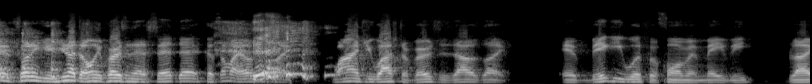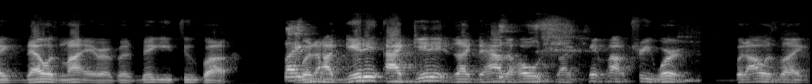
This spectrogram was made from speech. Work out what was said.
it's funny you're not the only person that said that because somebody else was like, why didn't you watch the Verzuz? I was like, if Biggie was performing, maybe like that was my era, but Biggie, Tupac. Like, but I get it, I get it, like the, how the whole like hip hop tree works. But I was like,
